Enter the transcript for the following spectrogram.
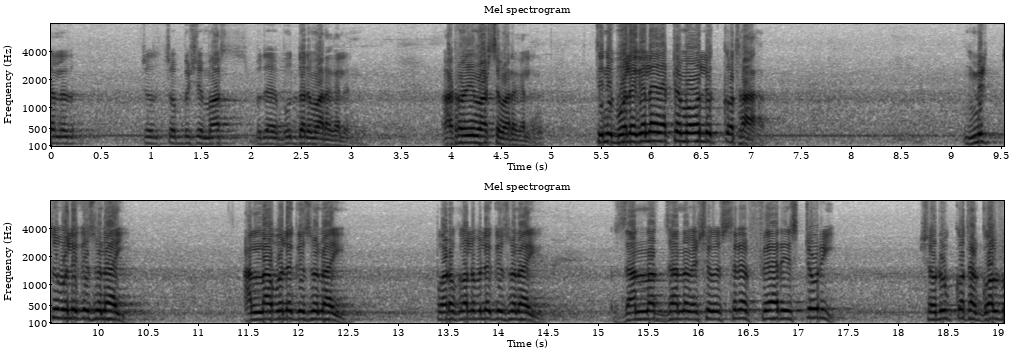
সালের চব্বিশে মার্চ বুধবারে মারা গেলেন। আঠারোই মার্চে মারা গেলেন। তিনি বলে গেলেন একটা মৌলিক কথা। মৃত্যু বলে কিছু নাই, আল্লাহ বলে কিছু নাই, পরকাল বলে কিছু নাই, জান্নাত জান্নাত এসে সেরেফ ফেয়ার স্টোরি স্বরূপ রূপকথার গল্প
